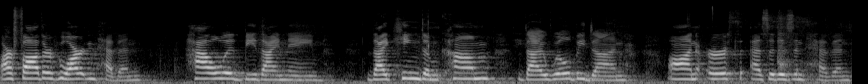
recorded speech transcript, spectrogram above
Our Father who art in heaven, hallowed be thy name. Thy kingdom come, thy will be done, on earth as it is in heaven.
